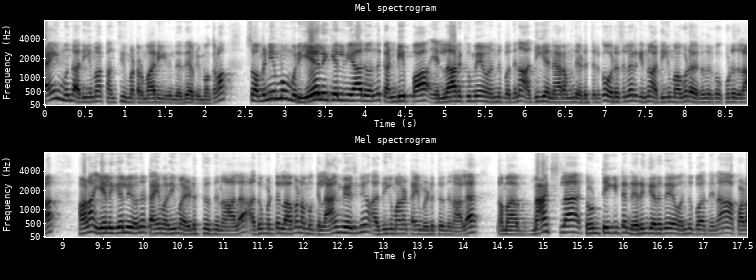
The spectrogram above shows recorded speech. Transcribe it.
டைம் வந்து அதிகமாக கன்சியூம் பண்ணுற மாதிரி இருந்தது அப்படின்னு பார்க்குறோம். ஸோ மினிமம் ஒரு ஏழு கேள்வியாவது வந்து கண்டிப்பாக எல்லாருக்குமே வந்து பார்த்தீங்கன்னா அதிக நேரம் வந்து எடுத்திருக்கும். ஒரு சிலருக்கு இன்னும் அதிகமாக கூட இருந்திருக்கும் கூடுதலாக ஆனால் ஏழு கேள்வி வந்து டைம் அதிகமாக எடுத்ததுனால அது மட்டும் இல்லாமல் நமக்கு லாங்குவேஜ்லையும் அதிகமான டைம் எடுத்ததுனால நம்ம மேக்ஸில் டுவெண்ட்டி கிட்ட நெருங்கிறதே வந்து பார்த்தீங்கன்னா பட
